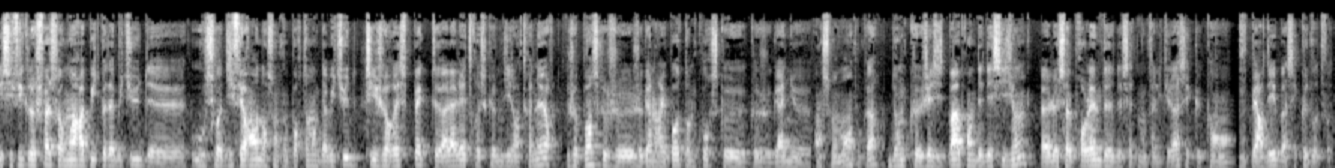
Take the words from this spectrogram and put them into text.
il suffit que le cheval soit moins rapide que d'habitude euh, ou soit différent dans son comportement que d'habitude. Si je respecte à la lettre ce que me dit l'entraîneur, je pense que je, je gagnerai pas autant de courses que, que je gagne euh, en ce moment en tout cas. Donc euh, j'hésite pas à prendre des décisions. le seul problème de, de cette mentalité-là, c'est que quand vous perdez, bah, c'est que de votre faute.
